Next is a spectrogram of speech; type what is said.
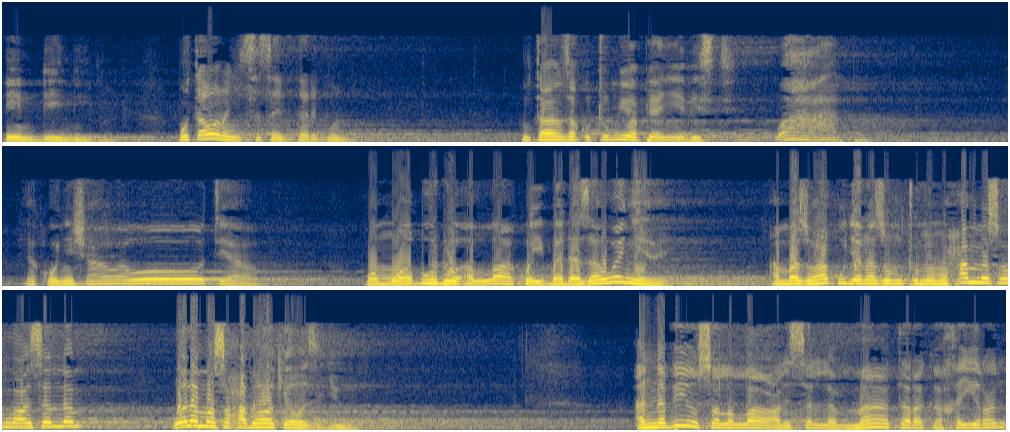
hii ni dini mtaona sasa hivi karibuni mtaanza kutumiwa pia nyinyi listi wapo ya kuonyesha hawa wote hao wamwabudu Allah kwa ibada zao wenyewe ambazo hakuja nazo mtume Muhammad sallallahu alaihi wasallam wala masahaba wake hawazijui النبي صلى الله عليه وسلم ما ترك خيرا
